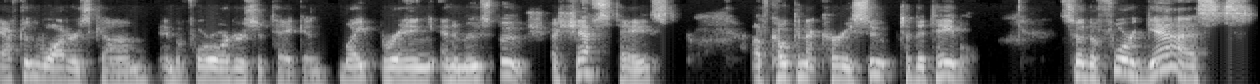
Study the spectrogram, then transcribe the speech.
after the waters come and before orders are taken, might bring an amuse bouche, a chef's taste of coconut curry soup to the table. So the four guests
